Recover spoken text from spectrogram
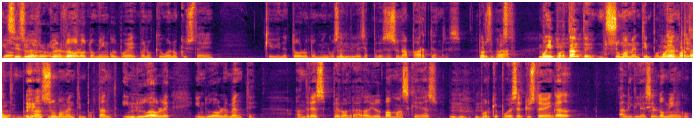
Yo, Sí, es un yo- error- un yo error. todos los domingos voy, bueno, qué bueno que usted, que viene todos los domingos a la iglesia, pero esa es una parte, Andrés. Por supuesto. Muy importante. Eh, eh, sumamente importante. importante. ¿Verdad? sumamente importante. Indudable, indudablemente. Andrés, pero agradar a Dios va más que eso. Porque puede ser que usted venga al- a la iglesia el domingo,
